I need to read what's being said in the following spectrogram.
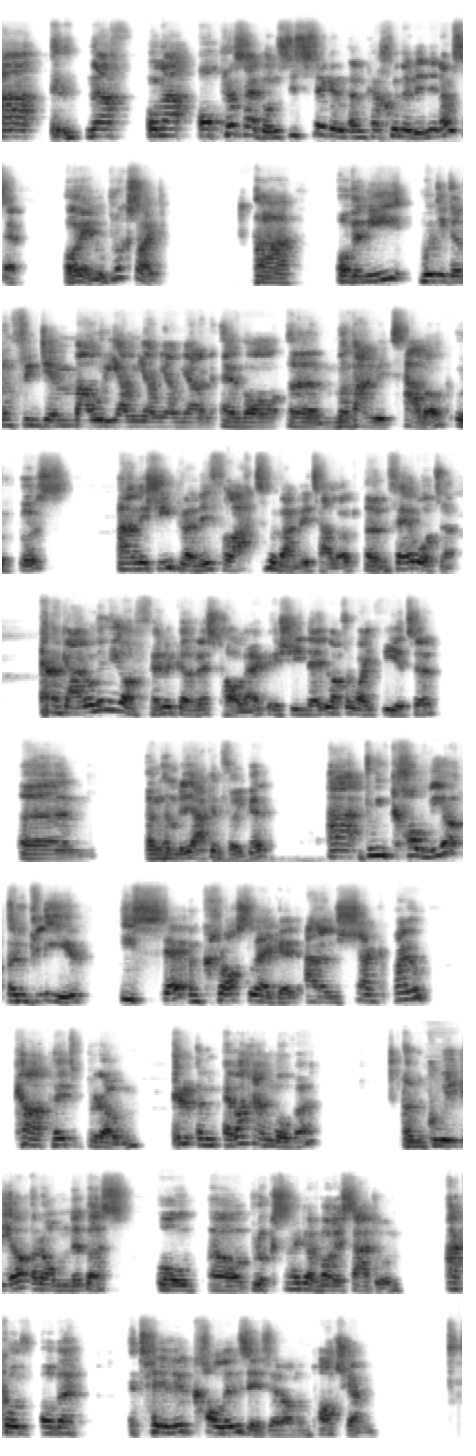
A nath, o'na opera sebon Saesneg yn, yn cychwyn yr un un amser, o'r enw Brookside. A oedden ni wedi dod yn ffrindiau mawr iawn, iawn, iawn, iawn efo um, myfanwyd talog, wrth gwrs. A nes i brynu fflat myfanwyd talog yn Fairwater. Ac ar ôl i ni orffen y gyfres coleg, nes i wneud lot o waith theatr um, yng Nghymru ac yn Lloegr. A dwi'n cofio yn glir eistedd yn cross-legged ar yn siagpail carpet brown efo hangover yn gwylio yr omnibus o, o Brookside ar Fory Sadwn, ac oedd, oedd y, y teulu Collinses yr o'n yn Potsian,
